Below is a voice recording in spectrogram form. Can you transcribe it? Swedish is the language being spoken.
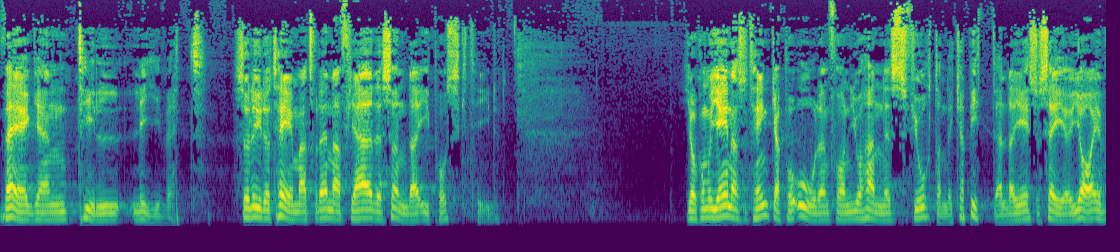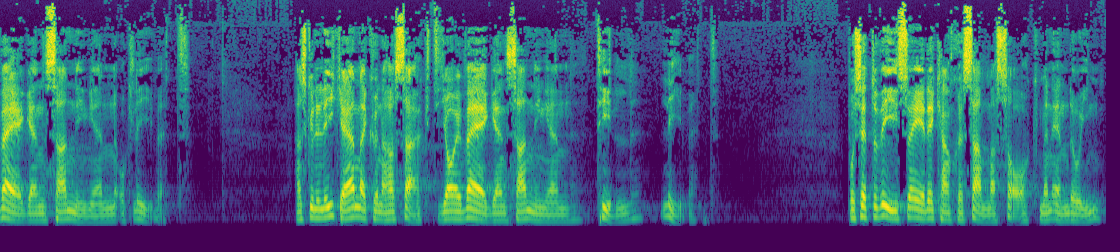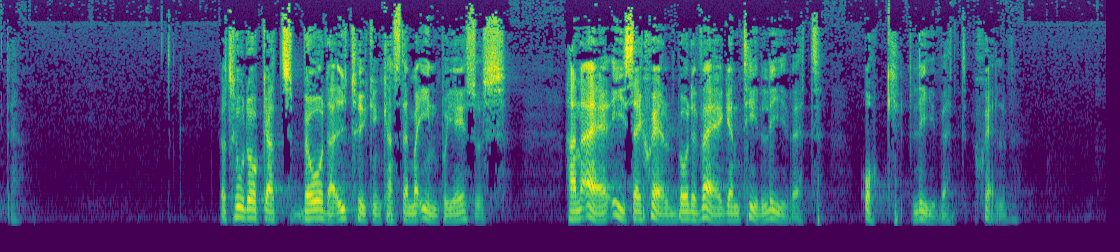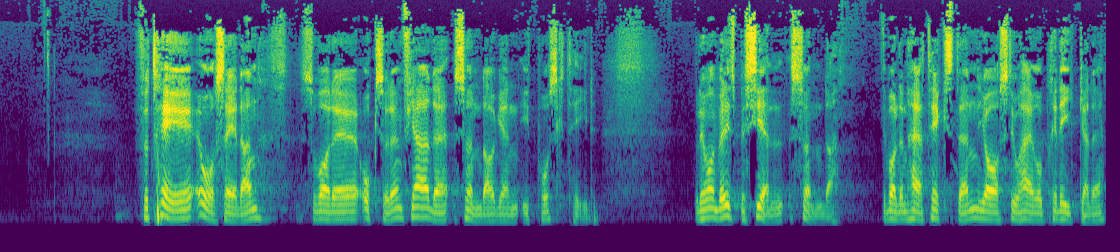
Vägen till livet. Så lyder temat för denna fjärde söndag i påsktid. Jag kommer genast att tänka på orden från Johannes 14 kapitel där Jesus säger Jag är vägen, sanningen och livet. Han skulle lika gärna kunna ha sagt Jag är vägen, sanningen till livet. På sätt och vis så är det kanske samma sak, men ändå inte. Jag tror dock att båda uttrycken kan stämma in på Jesus. Han är i sig själv både vägen till livet och livet själv. För tre år sedan så var det också den fjärde söndagen i påsktid. Och det var en väldigt speciell söndag. Det var den här texten, jag stod här och predikade.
